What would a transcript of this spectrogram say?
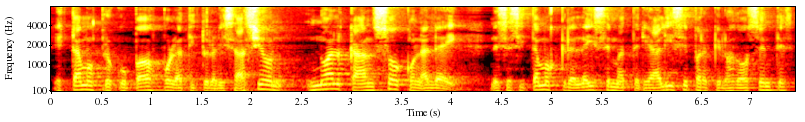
Estamos preocupados por la titularización, no alcanzó con la ley. Necesitamos que la ley se materialice para que los docentes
